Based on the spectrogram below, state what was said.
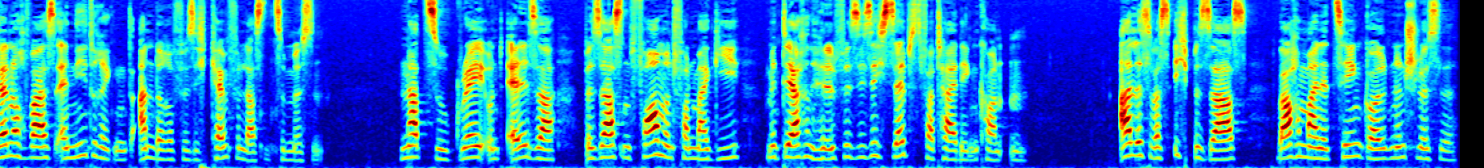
dennoch war es erniedrigend, andere für sich kämpfen lassen zu müssen. Natsu, Gray und Elsa besaßen Formen von Magie, mit deren Hilfe sie sich selbst verteidigen konnten. Alles, was ich besaß, waren meine zehn goldenen Schlüssel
